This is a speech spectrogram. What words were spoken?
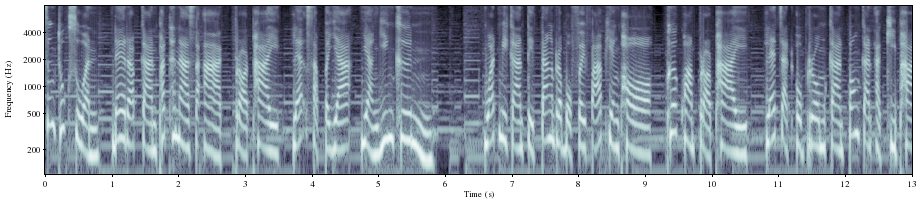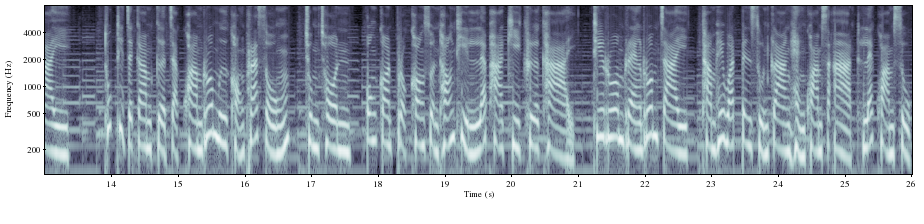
ซึ่งทุกส่วนได้รับการพัฒนาสะอาด ปลอดภัย และสัปปยะอย่างยิ่งขึ้น วัดมีการติดตั้งระบบไฟฟ้าเพียงพอ เพื่อความปลอดภัย และจัดอบรมการป้องกันอัคคีภัย ทุกกิจกรรมเกิดจากความร่วมมือของพระสงฆ์ชุมชน องค์กรปกครองส่วนท้องถิ่น และภาคีเครือข่าย ที่ร่วมแรงร่วมใจทำให้วัดเป็นศูนย์กลางแห่งความสะอาดและความสุข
